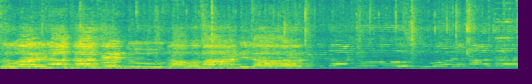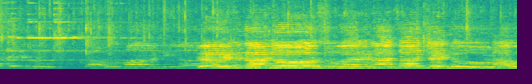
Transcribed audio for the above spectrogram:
सुवर्णाचा चेंडू गाव मांडला. गांडू सुवर्णाचा चेंडू गाव मांडिला. दांडू सुवर्णाचा चेंडू गाव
